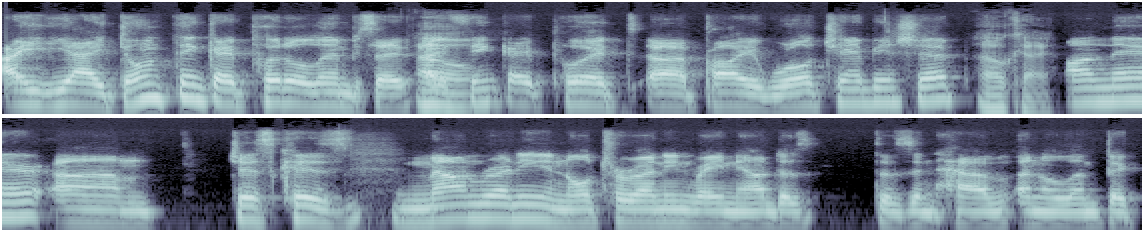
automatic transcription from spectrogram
I yeah I don't think I put Olympics. I, Oh. I think I put uh, probably World Championship. Okay. on there um, just because mountain running and ultra running right now does doesn't have an Olympic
